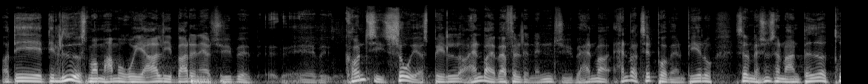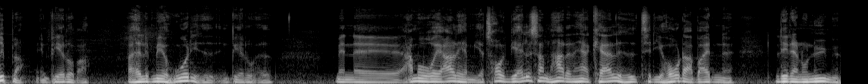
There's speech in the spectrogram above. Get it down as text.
Og det, det lyder som om ham og Royali var den her type. Øh, øh, Conti så jeg spille, og han var i hvert fald den anden type. Han var, han var tæt på at være en Pirlo, selvom jeg synes, han var en bedre dribler, end Pirlo var. Og havde lidt mere hurtighed, end Pirlo havde. Men øh, ham og Real, jeg tror, vi alle sammen har den her kærlighed til de hårdt arbejdende, lidt anonyme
